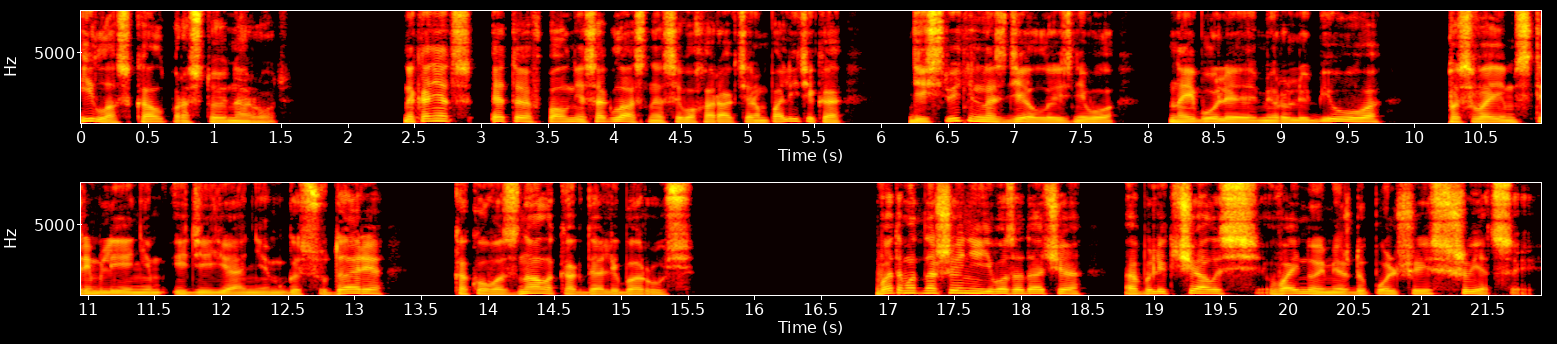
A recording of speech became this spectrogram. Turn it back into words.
и ласкал простой народ. Наконец, это вполне согласная с его характером политика действительно сделала из него наиболее миролюбивого по своим стремлениям и деяниям государя, какого знала когда-либо Русь. В этом отношении его задача облегчалась войной между Польшей и Швецией.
